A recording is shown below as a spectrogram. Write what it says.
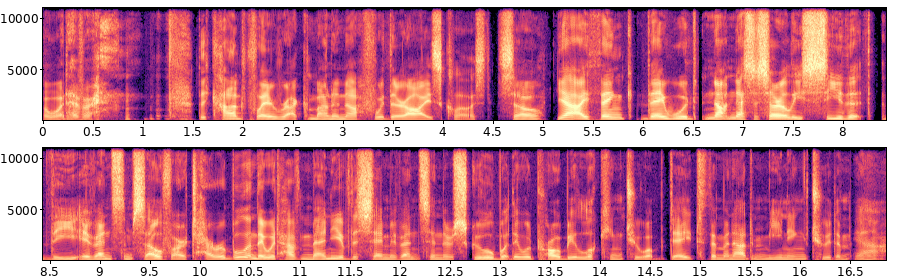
or whatever. they can't play Rachmaninoff with their eyes closed. So, yeah, I think they would not necessarily see that the events themselves are terrible and they would have many of the same events in their school, but they would probably probably looking to update them and add meaning to them. Yeah.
